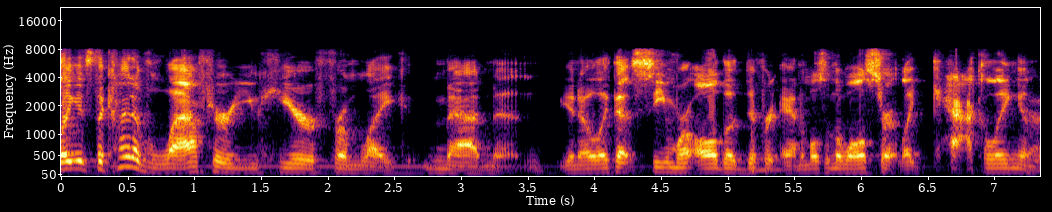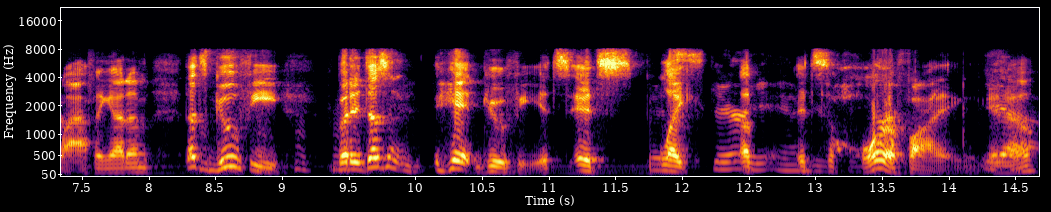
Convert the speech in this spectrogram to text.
like it's the kind of laughter you hear from like Mad Men, you know, like that scene where all the different mm-hmm. animals on the wall start like cackling and Yeah. laughing at him. That's goofy, but it doesn't hit goofy. It's it's, It's like scary and it's goofy. horrifying, you yeah, know.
